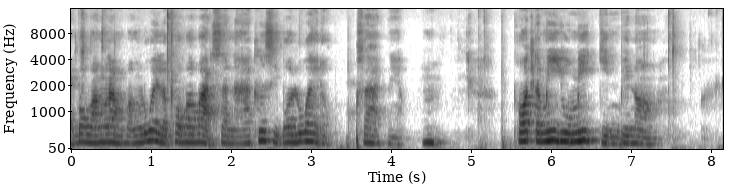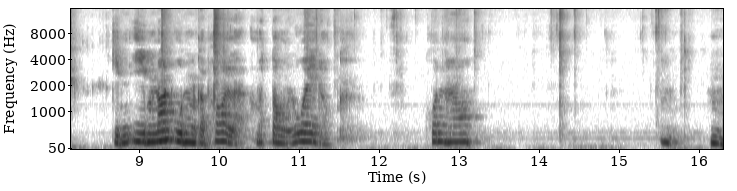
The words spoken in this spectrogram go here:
ดบ่หวังลำหวังรวยแล้วเพราะว่าวาสนาคือสิบ่รวยดอกศาสตร์เนี่ยพอแต่มีอยู่มีกินพี่น้อง กินอิ่มนอนอุ่นกับพ่อละมาต้องรวยดอก คนเฮาอืม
